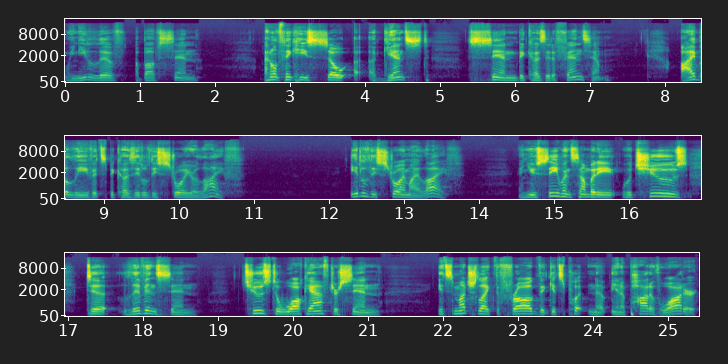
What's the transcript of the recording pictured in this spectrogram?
we need to live above sin. I don't think he's so against sin because it offends him. I believe it's because it'll destroy your life it'll destroy my life. And you see, when somebody will choose to live in sin, choose to walk after sin, it's much like the frog that gets put in a, in a pot of water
